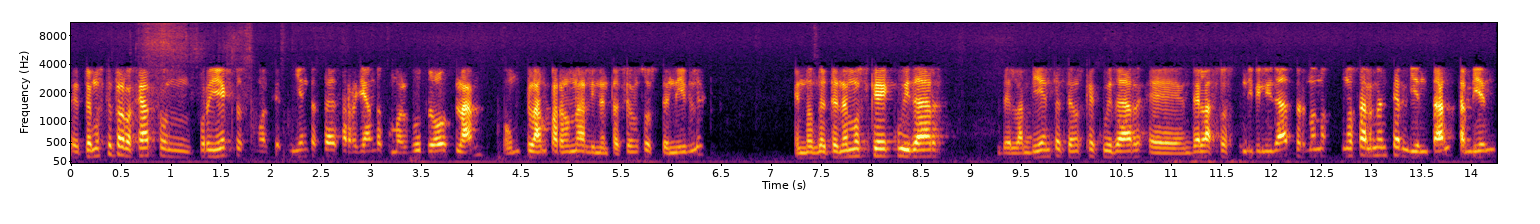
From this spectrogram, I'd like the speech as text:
eh, tenemos que trabajar con proyectos como el que Simienta está desarrollando, como el Good Road Plan, o un plan para una alimentación sostenible, en donde tenemos que cuidar del ambiente, tenemos que cuidar eh, de la sostenibilidad, pero no, no, solamente ambiental, también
